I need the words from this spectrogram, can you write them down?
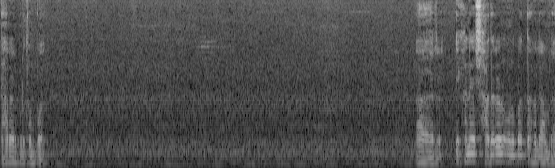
ধারার প্রথম পদ। আর এখানে সাধারণ অনুপাত তাহলে আমরা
